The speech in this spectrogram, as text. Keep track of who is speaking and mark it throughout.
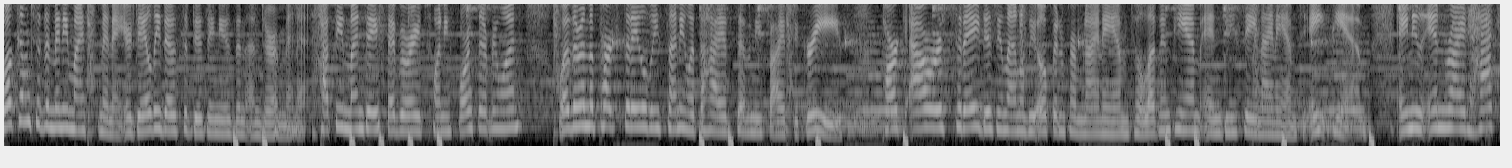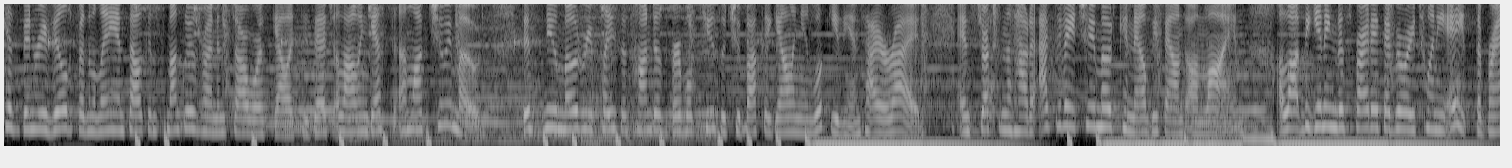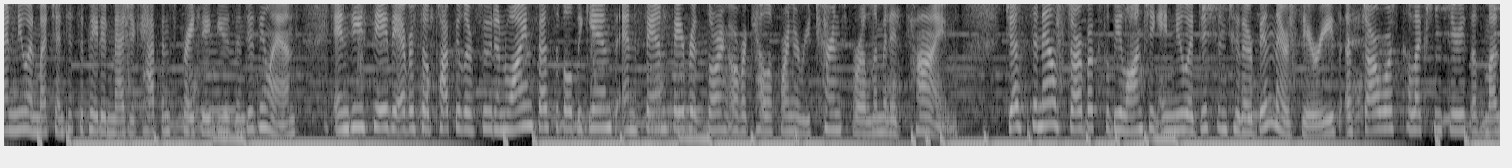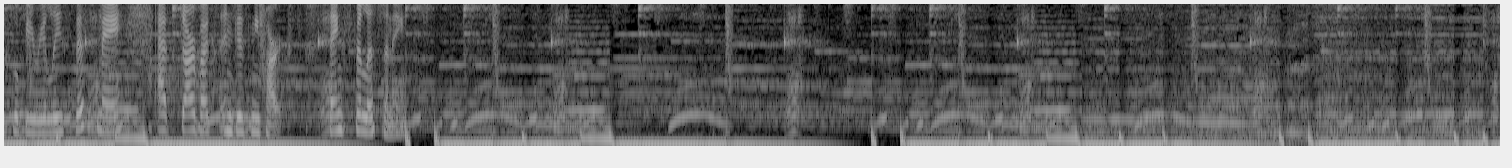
Speaker 1: Welcome to the Mini Mice Minute, your daily dose of Disney news in under a minute. Happy Monday, February 24th, everyone. Weather in the parks today will be sunny with a high of 75 degrees. Park hours today, Disneyland will be open from 9 a.m. to 11 p.m. and DC 9 a.m. to 8 p.m. A new in-ride hack has been revealed for the Millennium Falcon Smuggler's Run in Star Wars Galaxy's Edge, allowing guests to unlock Chewie mode. This new mode replaces Hondo's verbal cues with Chewbacca yelling and Wookiee the entire ride. Instructions on how to activate Chewie mode can now be found online. A lot beginning this Friday, February 28th. The brand new and much anticipated Magic Happens parade debuts in Disneyland. In DCA, the ever so popular Food and Wine Festival begins, and fan favorite Soarin' Over California returns for a limited time. Just announced, Starbucks will be launching a new addition to their Been There series. A Star Wars collection series of mugs will be released this May at Starbucks and Disney parks. Thanks for listening.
